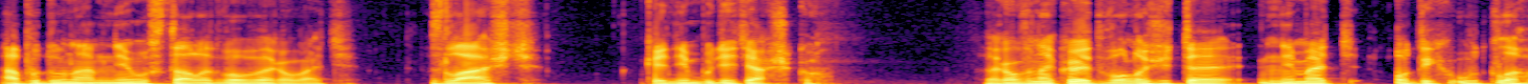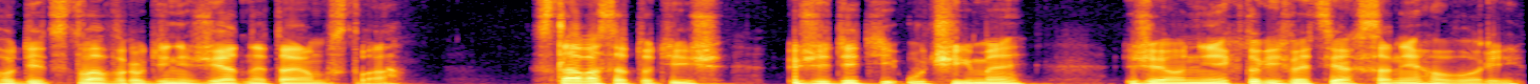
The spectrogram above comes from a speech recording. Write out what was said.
a budú nám neustále dôverovať, zvlášť keď im bude ťažko. Rovnako je dôležité nemať od ich útleho detstva v rodine žiadne tajomstvá. Stáva sa totiž, že deti učíme, že o niektorých veciach sa nehovorí.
